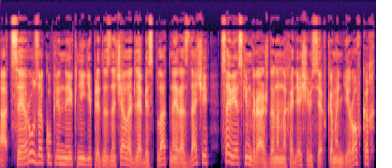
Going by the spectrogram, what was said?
А ЦРУ закупленные книги предназначала для бесплатной раздачи советским гражданам, находящимся в командировках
